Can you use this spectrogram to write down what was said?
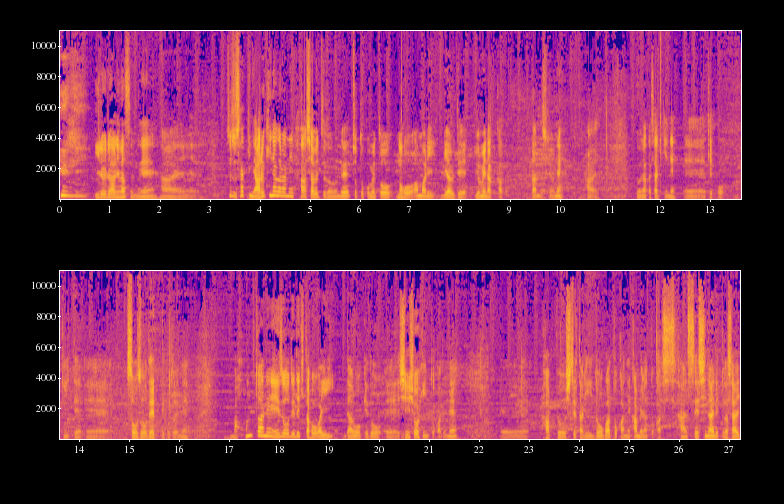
いろいろありますよね。はい。ちょっとさっきね、歩きながらね、喋ってたので、ちょっとコメントの方あんまりリアルで読めなかったんですけどね。はい。でもなんかさっきね、えー、結構聞いて、えー、想像でってことでね、まあ本当はね、映像でできた方がいいだろうけど、えー、新商品とかでね、え、発表してたり、動画とかね、カメラとか発生しないでくださいっ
